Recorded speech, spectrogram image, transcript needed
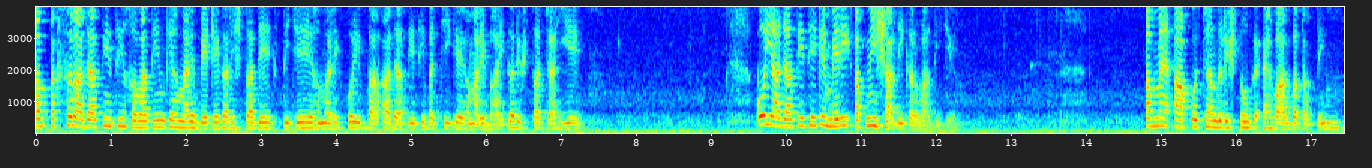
अब अक्सर आ जाती थी ख़वातीन के हमारे बेटे का रिश्ता देख दीजिए, हमारे कोई आ जाती थी बच्ची के, हमारे भाई का रिश्ता चाहिए। कोई आ जाती थी कि मेरी अपनी शादी करवा दीजिए। अब मैं आपको चंद रिश्तों के अहवाल बताती हूँ।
